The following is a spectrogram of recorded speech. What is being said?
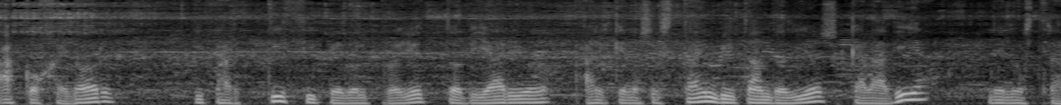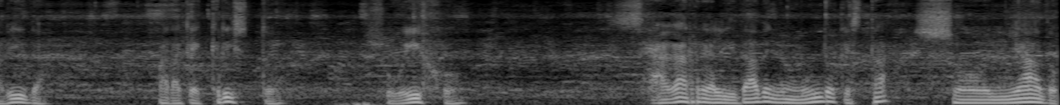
acogedor y partícipe del proyecto diario al que nos está invitando Dios cada día de nuestra vida para que Cristo, su Hijo, se haga realidad en un mundo que está soñado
